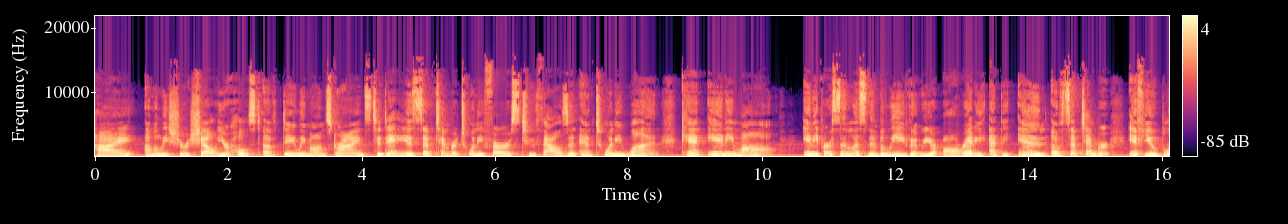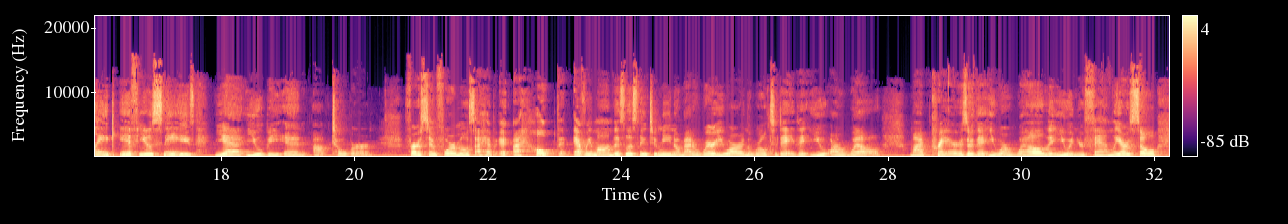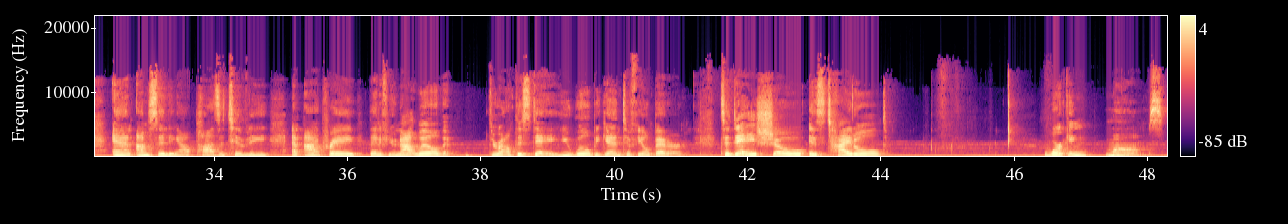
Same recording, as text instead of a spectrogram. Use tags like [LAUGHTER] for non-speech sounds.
Hi, I'm Alicia Rochelle, your host of Daily Moms Grinds. Today is September 21st, 2021. Can any mom, any person listening believe that we are already at the end of September? If you blink, if you sneeze, yeah, you'll be in October. First and foremost, I have I hope that every mom that's listening to me, no matter where you are in the world today, that you are well. My prayers are that you are well, that you and your family are so, and I'm sending out positivity and I pray that if you're not well, that throughout this day you will begin to feel better. Today's show is titled Working Moms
